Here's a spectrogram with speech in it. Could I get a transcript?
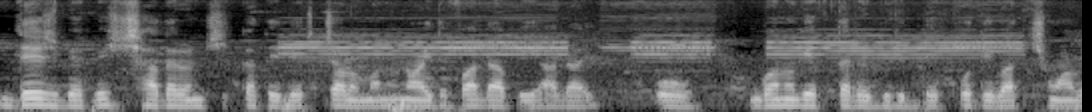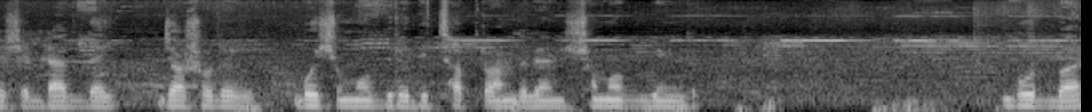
দেশব্যাপী সাধারণ শিক্ষার্থীদের চলমান নয় দফা দাবি আদায় ও গণগ্রেপ্তারের বিরুদ্ধে প্রতিবাদ সমাবেশের ডাক দেয় যশোরের বৈষম্য বিরোধী ছাত্র আন্দোলনের সমকবৃন্দ। বুধবার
